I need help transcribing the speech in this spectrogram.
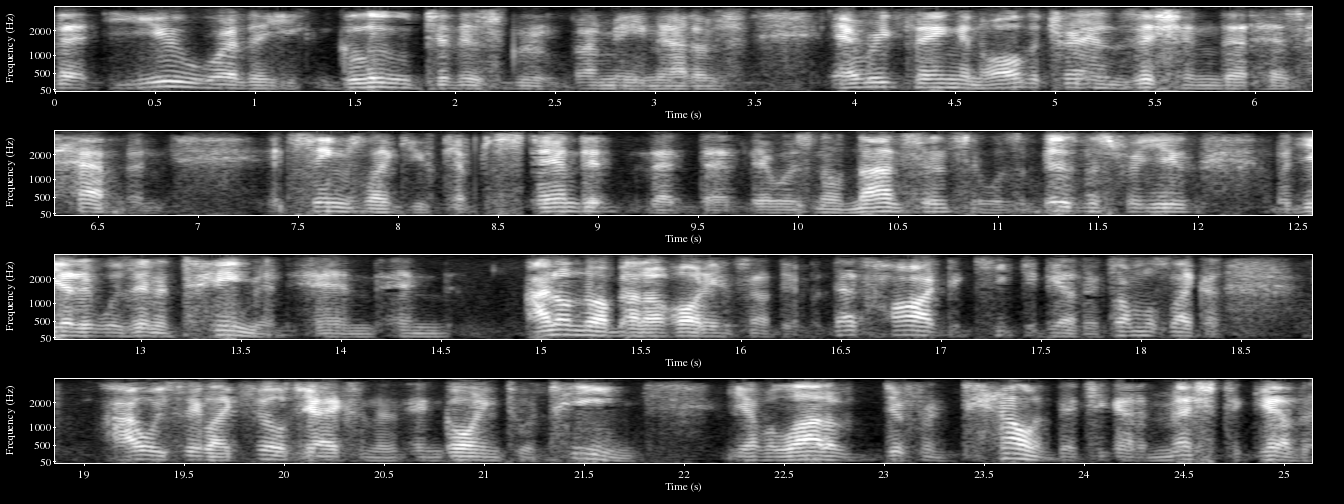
that you were the glue to this group? I mean, out of everything and all the transition that has happened, it seems like you've kept a standard that that there was no nonsense. It was a business for you, but yet it was entertainment. And and I don't know about our audience out there, but that's hard to keep together. It's almost like a I always say like Phil Jackson and, going to a team. You have a lot of different talent that you got to mesh together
